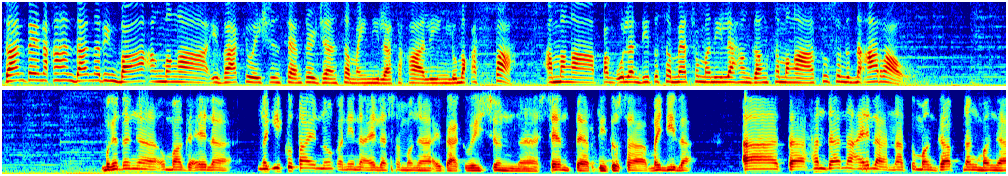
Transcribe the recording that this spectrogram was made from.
Dante, nakahanda na rin ba ang mga evacuation center dyan sa Maynila sakaling lumakas pa ang mga pag-ulan dito sa Metro Manila hanggang sa mga susunod na araw? Magandang uh, umaga, Ella. Nag-ikot tayo no, kanina, Ella, sa mga evacuation uh, center dito sa Maynila. At uh, handa na, Ella, na tumanggap ng mga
